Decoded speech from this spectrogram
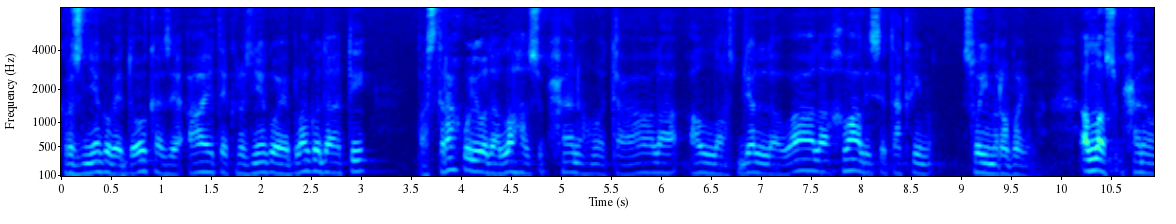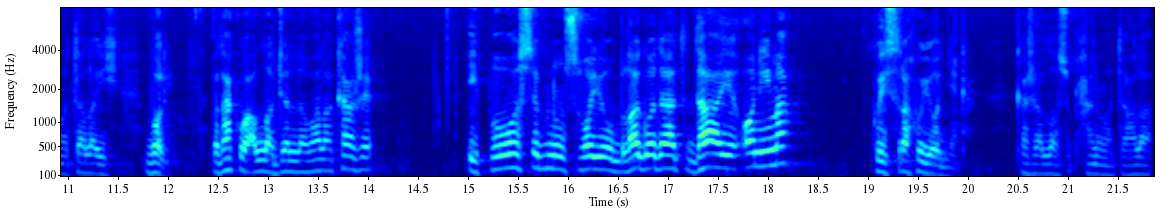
kroz njegove dokaze, ajete, kroz njegove blagodati, pa strahuju od Allaha subhanahu wa ta'ala, Allah jalla wa'ala, hvali se takvim svojim robovima. Allah subhanahu wa ta'ala ih voli. Pa tako Allah jalla wa'ala kaže i posebnu svoju blagodat daje onima koji strahuju od njega. Kaže Allah subhanahu wa ta'ala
